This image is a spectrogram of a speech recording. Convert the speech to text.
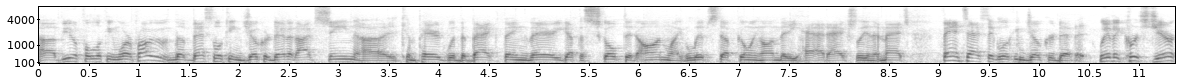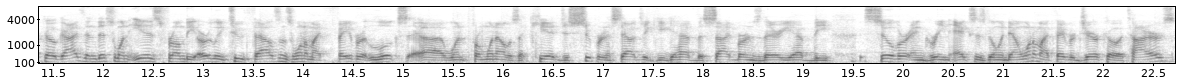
Uh, beautiful looking work. Probably the best looking Joker Devitt I've seen uh, compared with the back thing there. You got the sculpted on like lip stuff going on that he had actually in the match. Fantastic looking Joker Devitt. We have a Chris Jericho, guys, and this one is from the early 2000s. One of my favorite looks uh, when, from when I was a kid. Just super nostalgic. You have the sideburns there. You have the silver and green X's going down. One of my favorite Jericho attires.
